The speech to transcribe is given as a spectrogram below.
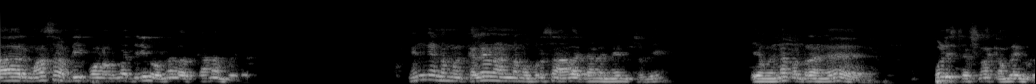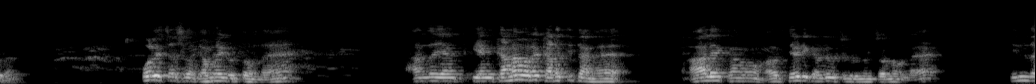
ஆறு மாசம் அப்படி போனோம்னா திடீர்னு ஒரு நாள் அவர் காணாம போயிடுது எங்க நம்ம கல்யாணம் ஆன நம்ம புருஷன் ஆளை காணமேன்னு சொல்லி இவங்க என்ன பண்றாங்க போலீஸ் ஸ்டேஷனில் கம்ப்ளைண்ட் கொடுக்குறாங்க. போலீஸ் ஸ்டேஷனில் கம்ப்ளைண்ட் கொடுத்தோடனே அந்த என் என் கணவரை கடத்திட்டாங்க. ஆளே காணோம். அவர் தேடி கண்டுபிடிச்சு கொடுங்கன்னு சொன்னோடனே இந்த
